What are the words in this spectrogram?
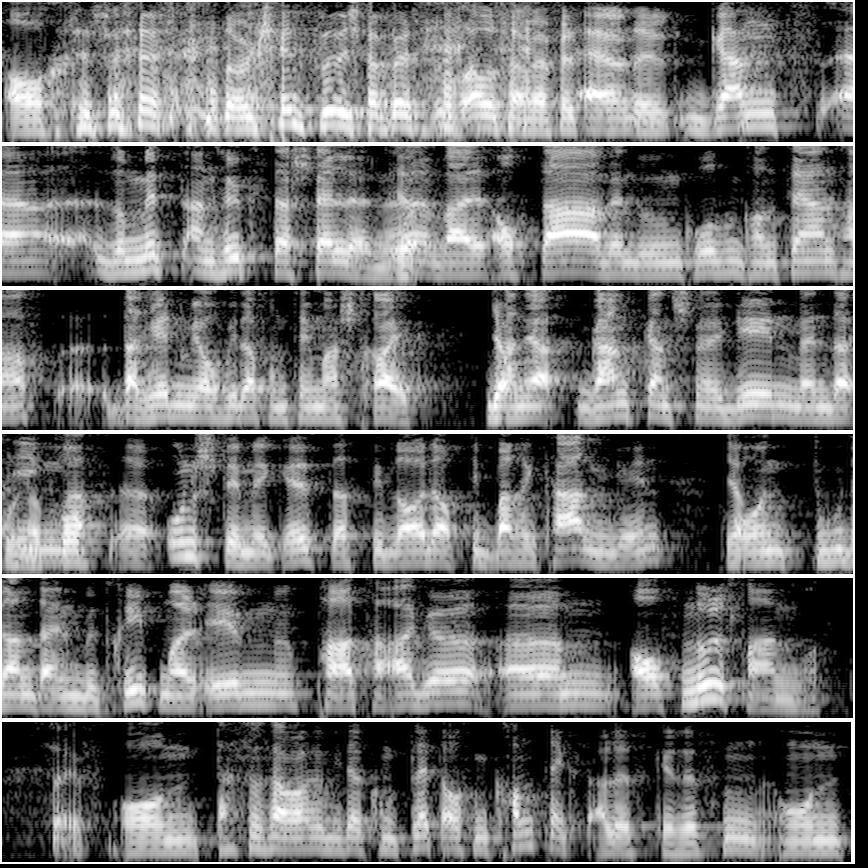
auch da kennst du dich am besten aus, haben wir festgestellt. ähm, ganz äh, so mit an höchster Stelle. Ne? Ja. Weil auch da, wenn du einen großen Konzern hast, äh, da reden wir auch wieder vom Thema Streik. Ja. Kann ja ganz, ganz schnell gehen, wenn da 100 Pro. irgendwas äh, unstimmig ist, dass die Leute auf die Barrikaden gehen Ja. und du dann deinen Betrieb mal eben ein paar Tage ähm, auf Null fahren musst. Safe. Und das ist aber wieder komplett aus dem Kontext alles gerissen. Und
